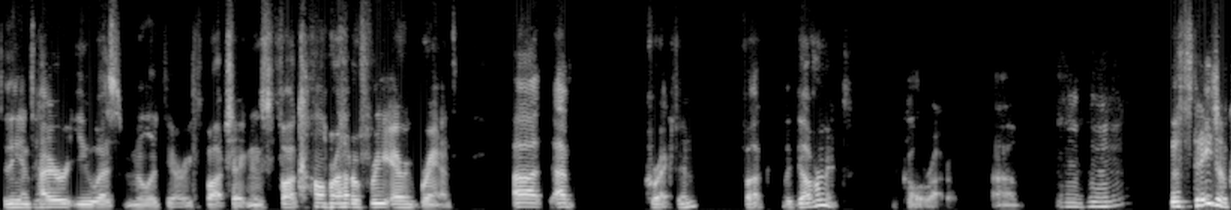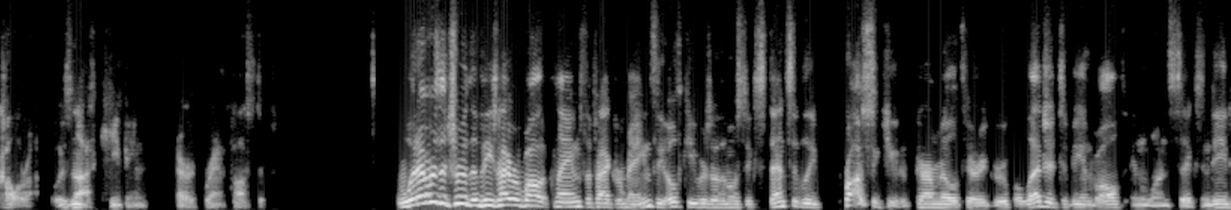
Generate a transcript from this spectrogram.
to the entire U.S. military. Spot check news. Fuck Colorado. Free Eric Brandt. Uh, uh, correction fuck the government of Colorado. Um, mm-hmm. The state of Colorado is not keeping Eric Brandt hostage. Whatever the truth of these hyperbolic claims, the fact remains the Oath Keepers are the most extensively prosecuted paramilitary group alleged to be involved in 1 6. Indeed,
